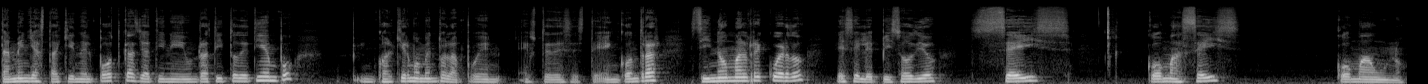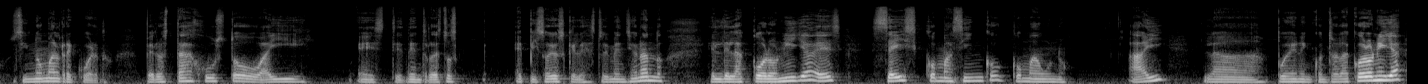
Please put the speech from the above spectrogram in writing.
También ya está aquí en el podcast, ya tiene un ratito de tiempo. En cualquier momento la pueden ustedes este, encontrar. Si no mal recuerdo, es el episodio 6,6 1, si no mal recuerdo. Pero está justo ahí, este, dentro de estos episodios que les estoy mencionando. El de la coronilla es 6,5,1. Ahí la pueden encontrar la coronilla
